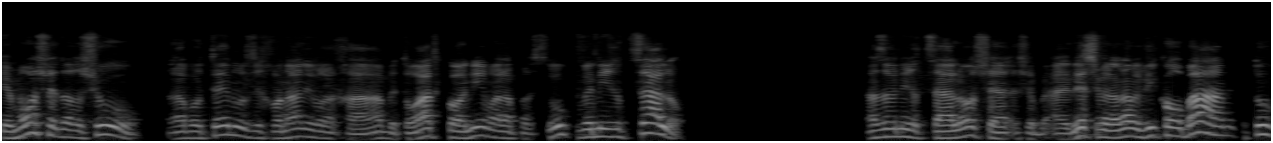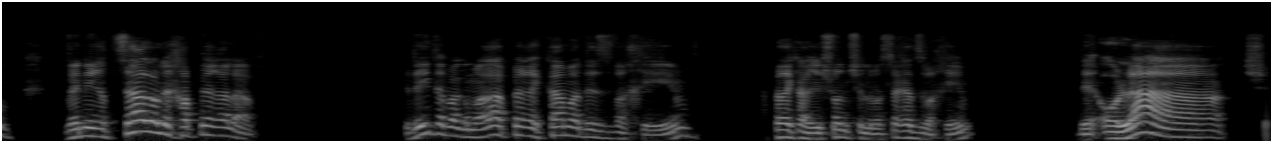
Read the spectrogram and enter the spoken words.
כמו שדרשו רבותינו, זיכרונה לברכה, בתורת כהנים על הפסוק, ונרצה לו. זה ונרצה לו? שעל ידי שבן אדם מביא קורבן, כתוב, ונרצה לו לכפר עליו. כדאית בגמרא פרק כמה דזבחים, הפרק הראשון של מסכת זבחים, דעולה, ש...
